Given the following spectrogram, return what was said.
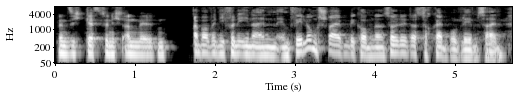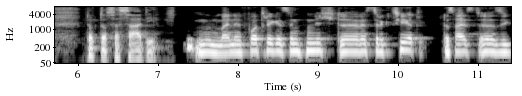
wenn sich Gäste nicht anmelden. Aber wenn ich von Ihnen ein Empfehlungsschreiben bekomme, dann sollte das doch kein Problem sein, Dr. Sassadi. Nun, meine Vorträge sind nicht äh, restriktiert. Das heißt, äh, Sie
